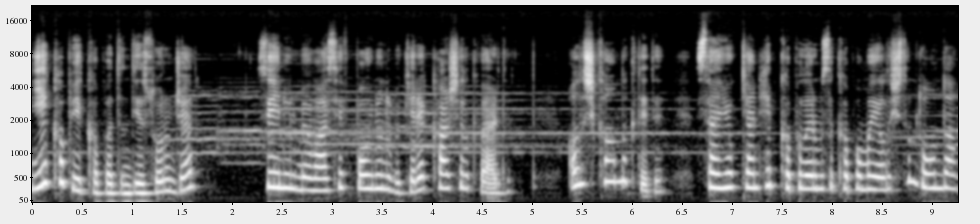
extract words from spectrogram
Niye kapıyı kapadın diye sorunca Zeynül Mevasif boynunu bükerek karşılık verdi. Alışkanlık dedi. Sen yokken hep kapılarımızı kapamaya alıştım da ondan.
